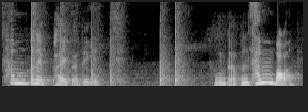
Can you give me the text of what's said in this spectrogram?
3분의 파이가 되겠지. 정답은 3번.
